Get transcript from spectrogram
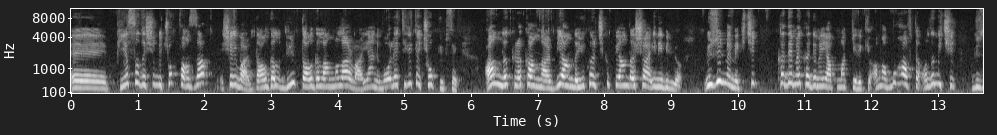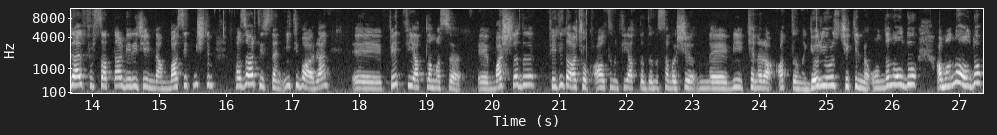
e, piyasada şimdi çok fazla şey var. Dalgalı, büyük dalgalanmalar var. Yani volatilite çok yüksek. Anlık rakamlar bir anda yukarı çıkıp bir anda aşağı inebiliyor. Üzülmemek için kademe kademe yapmak gerekiyor. Ama bu hafta alım için güzel fırsatlar vereceğinden bahsetmiştim. Pazartesiden itibaren e, FED fiyatlaması e, başladı. FED'i daha çok altının fiyatladığını, savaşı e, bir kenara attığını görüyoruz. Çekilme ondan oldu. Ama ne oldu?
